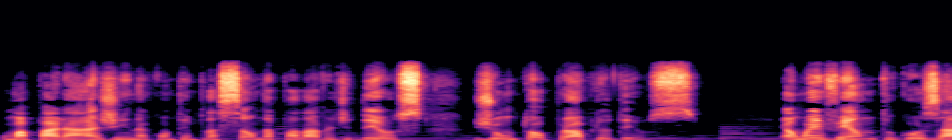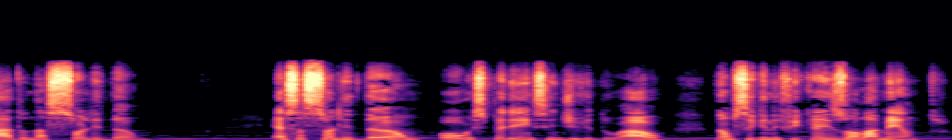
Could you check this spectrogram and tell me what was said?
uma paragem na contemplação da Palavra de Deus junto ao próprio Deus. É um evento gozado na solidão. Essa solidão ou experiência individual não significa isolamento.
